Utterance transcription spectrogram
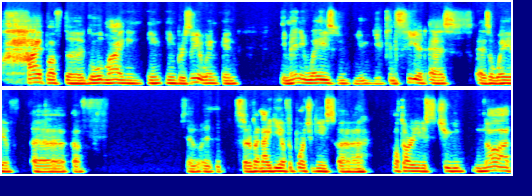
hype of the gold mining in, in Brazil, and, and in many ways, you, you can see it as as a way of uh, of so uh, sort of an idea of the Portuguese uh, authorities to not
